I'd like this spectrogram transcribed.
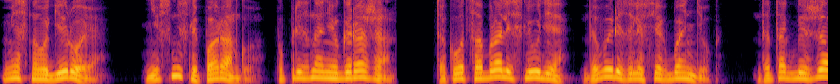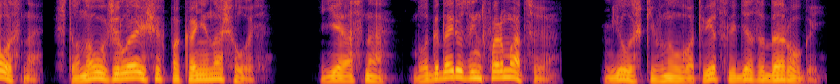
местного героя. Не в смысле по рангу, по признанию горожан. Так вот, собрались люди, да вырезали всех бандюк. Да так безжалостно, что новых желающих пока не нашлось. Ясно. Благодарю за информацию. Милош кивнул в ответ, следя за дорогой.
